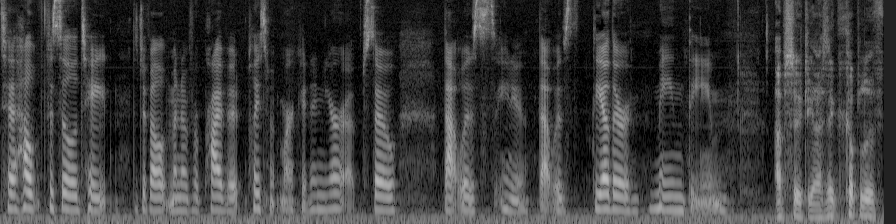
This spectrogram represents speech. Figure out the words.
to help facilitate the development of a private placement market in Europe. So that was, you know, that was the other main theme. Absolutely. I think a couple of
